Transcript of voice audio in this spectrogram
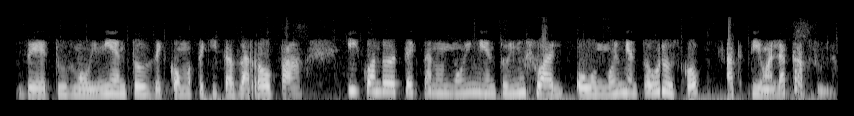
de tus movimientos, de cómo te quitas la ropa y cuando detectan un movimiento inusual o un movimiento brusco, activan la cápsula.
